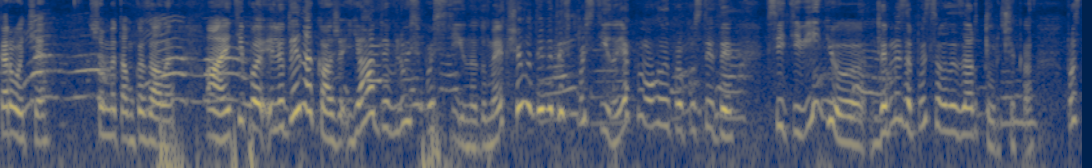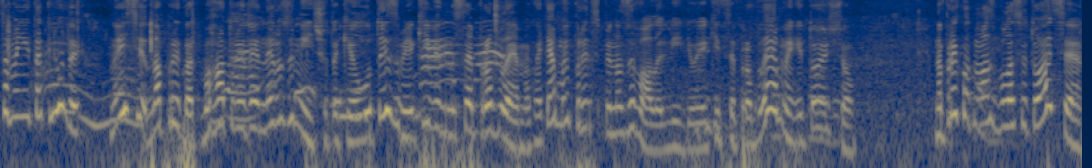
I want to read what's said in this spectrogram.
Коротше, що ми там казали? А, і типу, і людина каже: я дивлюсь постійно. Думаю, якщо ви дивитесь постійно, як ви могли пропустити всі ті відео, де ми записували за Артурчика? Просто мені так люди, ну якщо, наприклад, багато людей не розуміють, що таке аутизм, які він несе проблеми. Хоча ми, в принципі, називали відео, які це проблеми, і то і все. Наприклад, у нас була ситуація.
